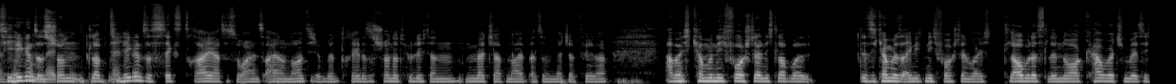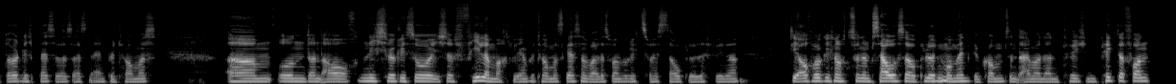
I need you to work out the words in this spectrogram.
Also T. Higgins ist schon, ich glaube, T. Higgins ist 6'3, also so 1,91 um den Dreh. Das ist schon natürlich dann ein Matchup, also ein Matchup-Fehler. Aber ich kann mir nicht vorstellen, ich glaube, weil, also ich kann mir das eigentlich nicht vorstellen, weil ich glaube, dass Lenore coverage-mäßig deutlich besser ist als ein Ambry Thomas. Ähm, und dann auch nicht wirklich so ich Fehler macht wie Ambry Thomas gestern, weil das waren wirklich zwei saublöde Fehler, die auch wirklich noch zu einem sau, sau blöden Moment gekommen sind. Einmal dann natürlich ein Pick davon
